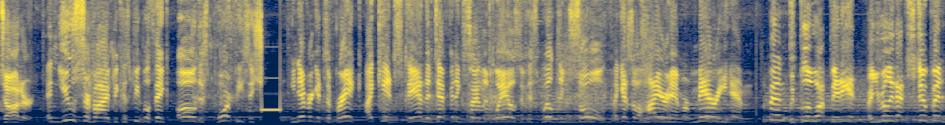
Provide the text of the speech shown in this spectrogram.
daughter? And you survived because people think, oh, this poor piece of shit. He never gets a break. I can't stand the deafening silent wails of his wilting soul. I guess I'll hire him or marry him. We blew up, idiot. Are you really that stupid?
